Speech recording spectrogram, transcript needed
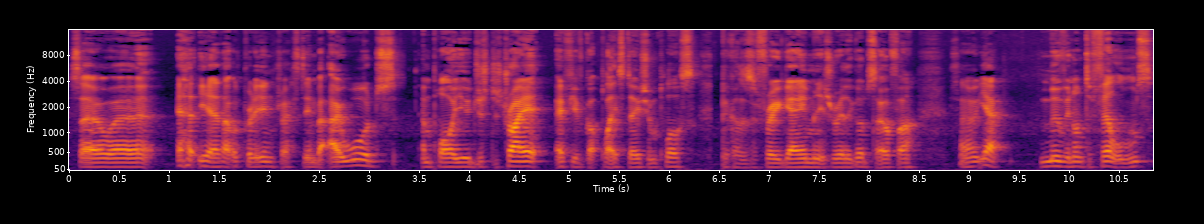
So uh, yeah, that was pretty interesting. But I would implore you just to try it if you've got PlayStation Plus because it's a free game and it's really good so far. So yeah, moving on to films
